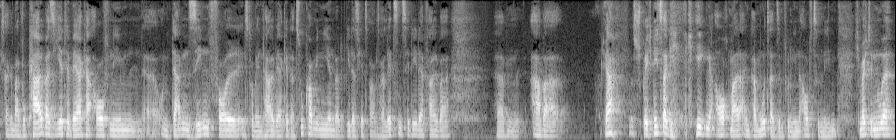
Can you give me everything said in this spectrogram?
ich sage mal, vokalbasierte Werke aufnehmen äh, und dann sinnvoll Instrumentalwerke dazu kombinieren, wie das jetzt bei unserer letzten CD der Fall war. Ähm, aber ja, es spricht nichts dagegen, auch mal ein paar Mozart-Symphonien aufzunehmen. Ich möchte nur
